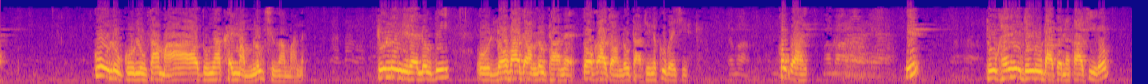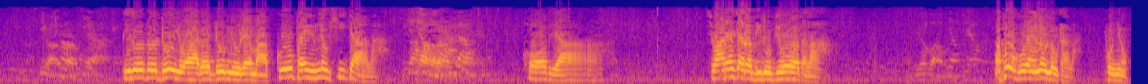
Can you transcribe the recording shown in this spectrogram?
ကိုယ့်လုပ်ကိုယ်လုပ်သားမှာသူများခိုင်းမှမလုပ်ချင်သားမှာနဲ့တို့လုပ်နေတဲ့လုပ်ပြီးဟိုလောဘကြောင့်လုပ်တာနဲ့တောကကြောင့်လုပ်တာဒီနှစ်ခုပဲရှိတယ်ဟုတ်ကဲ့မှန်ပါဗျာဟင်ဒုခိုင်းလို့ဒုလုပ်တာပဲနှခါရှိတော့ရှိပါဘူးဗျာဒီလိုဆိုတို့ရွာတဲ့တို့မျိုးထဲမှာကိုယ်ပိုင်လုပ်ရှိကြလားရှိပါဘူးဗျာခေါ်ဗျာ ရွာထဲကြတော့ဒီလိုပြောသလားပြောပါဘူးအဖို့ကိုယ်တိုင်လှုပ်လှုပ်ထားလားဘုံညုံ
